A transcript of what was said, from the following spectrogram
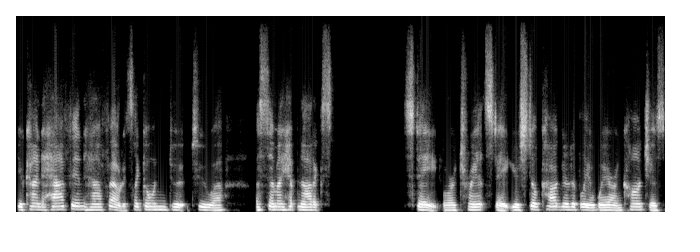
you're kind of half in, half out. It's like going to to a, a semi hypnotic state or a trance state. You're still cognitively aware and conscious,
